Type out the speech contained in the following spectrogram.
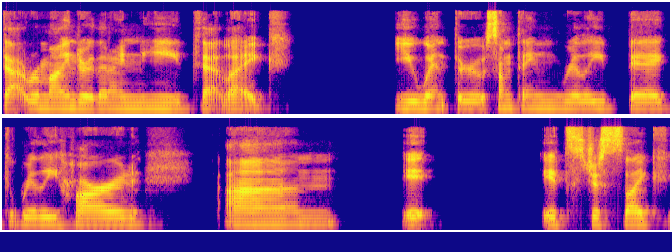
that reminder that I need that like you went through something really big, really hard. Um it it's just like,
